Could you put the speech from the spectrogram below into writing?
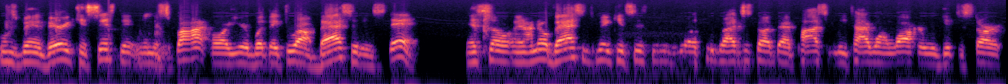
who's been very consistent in the spot all year, but they threw out Bassitt instead. And so, and I know Bassitt's been consistent as well too, but I just thought that possibly Taijuan Walker would get to start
